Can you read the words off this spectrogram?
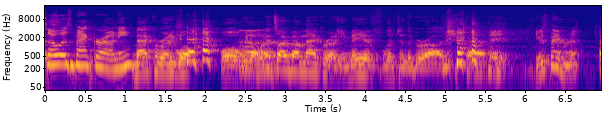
So was macaroni. macaroni. Well, whoa, we don't want to talk about macaroni. He may have lived in the garage. Uh, he was paying rent. he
